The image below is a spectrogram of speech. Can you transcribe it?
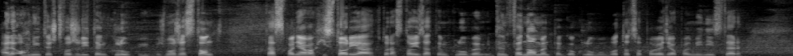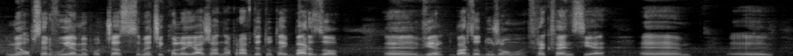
ale oni też tworzyli ten klub. I być może stąd ta wspaniała historia, która stoi za tym klubem i ten fenomen tego klubu, bo to, co powiedział Pan Minister, my obserwujemy podczas meczy kolejarza naprawdę tutaj bardzo, e, bardzo dużą frekwencję. e, e,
